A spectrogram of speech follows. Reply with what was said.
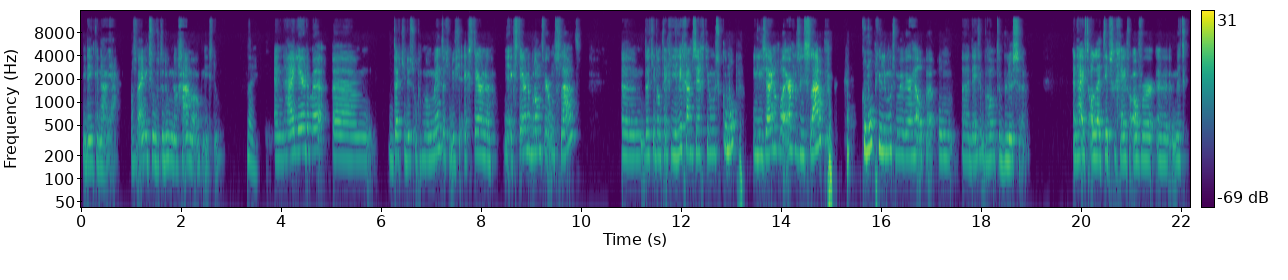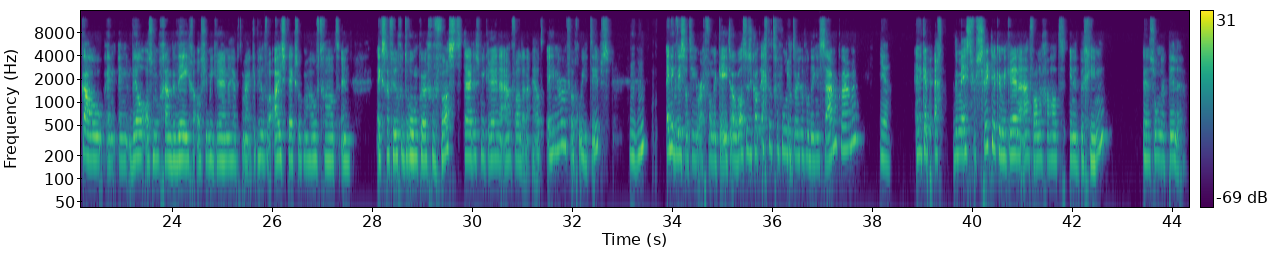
Die denken, nou ja, als wij niks hoeven te doen, dan gaan we ook niks doen. Nee. En hij leerde me um, dat je dus op het moment dat je dus je externe, je externe brandweer ontslaat, um, dat je dan tegen je lichaam zegt, jongens, kom op, jullie zijn nog wel ergens in slaap. Kom op, jullie moeten me weer helpen om uh, deze brand te blussen. En hij heeft allerlei tips gegeven over uh, met kou en, en wel alsnog gaan bewegen als je migraine hebt. Maar ik heb heel veel icepacks op mijn hoofd gehad en extra veel gedronken, gevast tijdens migraineaanvallen. Nou, hij had enorm veel goede tips. Mm -hmm. En ik wist dat hij heel erg van de keto was. Dus ik had echt het gevoel dat er heel veel dingen samenkwamen. Ja. En ik heb echt de meest verschrikkelijke migraineaanvallen gehad in het begin. Uh, zonder pillen.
